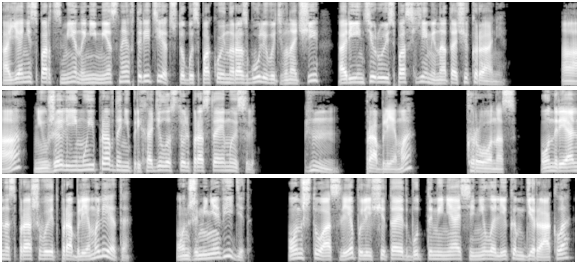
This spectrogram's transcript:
А я не спортсмен и не местный авторитет, чтобы спокойно разгуливать в ночи, ориентируясь по схеме на тач-экране. А? Неужели ему и правда не приходила столь простая мысль? Хм, проблема? Кронос. Он реально спрашивает, проблема ли это? Он же меня видит. Он что, ослеп или считает, будто меня осенило ликом Геракла?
